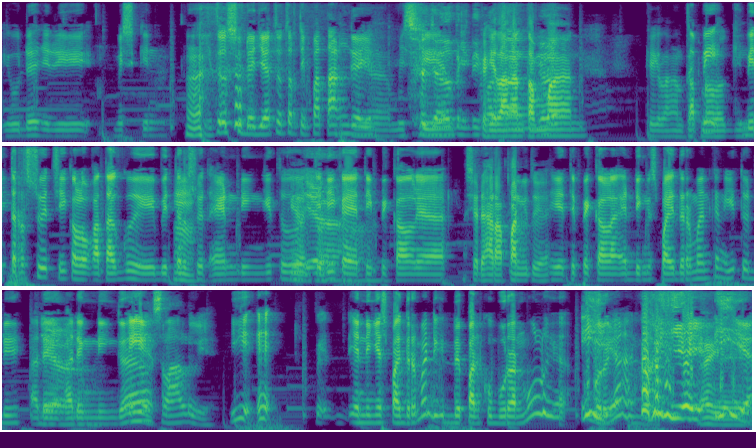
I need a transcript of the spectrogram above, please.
yaudah jadi miskin Itu sudah jatuh tertimpa tangga ya. Iya, miskin, Jatuh tertimpa kehilangan tangga. teman, kehilangan tapi teknologi. bittersweet sih kalau kata gue bittersweet ending gitu Iya. jadi Iya. kayak tipikal ya Masih ada harapan gitu ya. Iya tipikal ending Spider-Man kan gitu deh. Ada yang Iya. ada yang meninggal. Iya, selalu ya. Iya, eh endingnya Spider-Man di depan kuburan mulu ya. Iya. Kuburannya ada. Oh iya ya, Oh, iya, iya.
